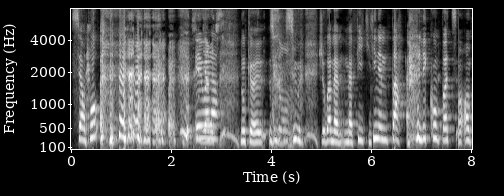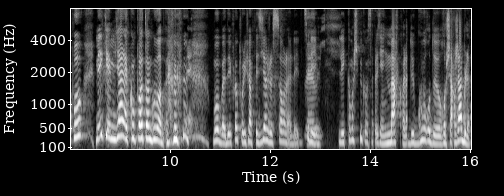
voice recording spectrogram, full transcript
c'est en pot. Et voilà. Donc, euh, je vois ma, ma fille qui, qui n'aime pas les compotes en, en pot, mais qui aime bien la compote en gourde. bon, bah, des fois, pour lui faire plaisir, je sors là, les, Bah les, oui. les, comment je sais plus comment ça s'appelle, il y a une marque, voilà, de gourdes rechargeables.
